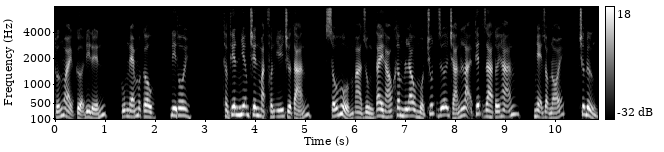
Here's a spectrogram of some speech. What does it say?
hướng ngoài cửa đi đến, cũng ném một câu, đi thôi. Thẩm thiên nhiễm trên mặt phấn ý chưa tán, xấu hổ mà dùng tay háo khâm lau một chút giữa chán lại tiết ra tới hãn, nhẹ giọng nói, trước đừng.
